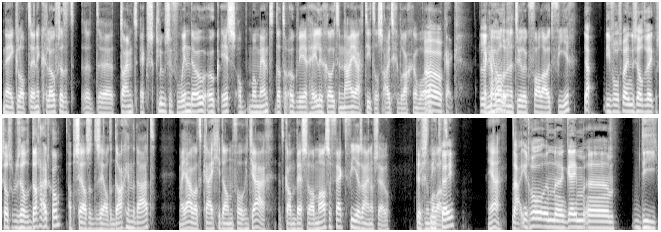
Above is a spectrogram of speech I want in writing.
Nee, klopt. En ik geloof dat het, het eh, timed exclusive window ook is op het moment dat er ook weer hele grote najaartitels uitgebracht gaan worden. Oh, kijk. en Lekker nu hadden we natuurlijk Fallout 4. Ja, die volgens mij in dezelfde week of zelfs op dezelfde dag uitkwam. Op zelfs op dezelfde dag inderdaad. Maar ja, wat krijg je dan volgend jaar? Het kan best wel Mass Effect 4 zijn of zo. maar wat. 2. Ja, Nou, in ieder geval een eh, game ehm, die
